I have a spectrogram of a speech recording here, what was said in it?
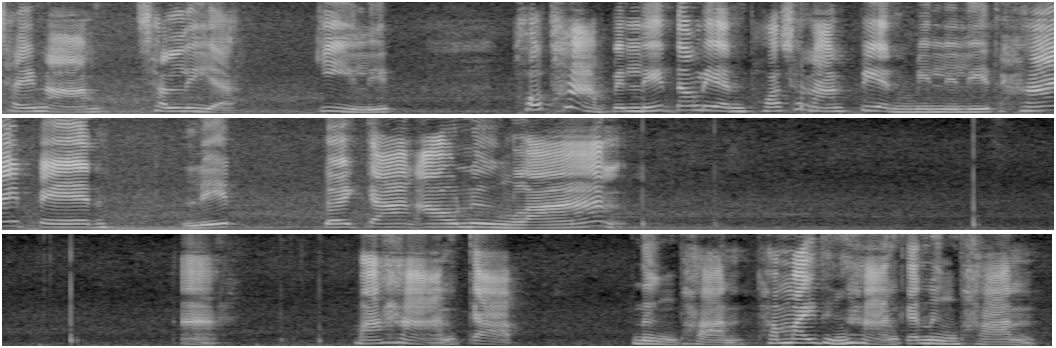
ใช้น้ำเฉลี่ยกี่ลิตรเขาถามเป็นลิตรนักเรียน เพราะฉะนั้นเปลี่ยนมิลลิลิตรให้เป็นลิตร โดยการเอา 1 ล้านอะมาหารกับ 1,000ทำไมถึงหารกับ1,000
